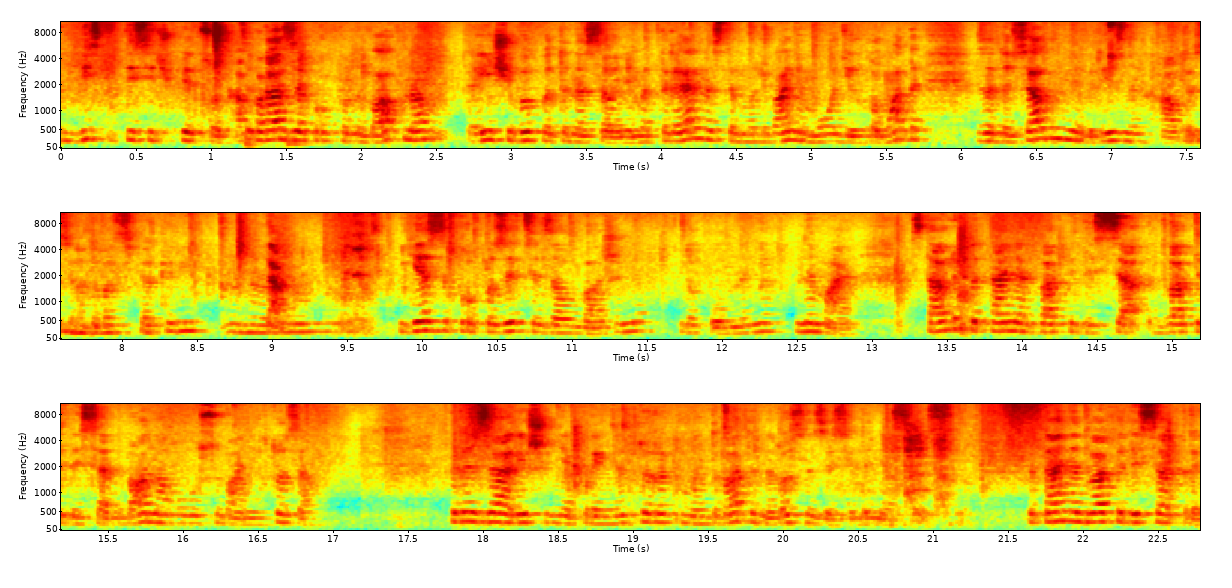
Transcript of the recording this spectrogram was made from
200 тисяч 500. Апарат запропонував нам інші виплати населення, матеріальне стимулювання молоді громади за досягнення в різних галузях. На 25 рік. Так, є пропозиції зауваження, доповнення? Немає. Ставлю питання 252 на голосування. Хто за? Три за рішення прийнято рекомендувати на розгляд засідання сесії. Питання 253.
